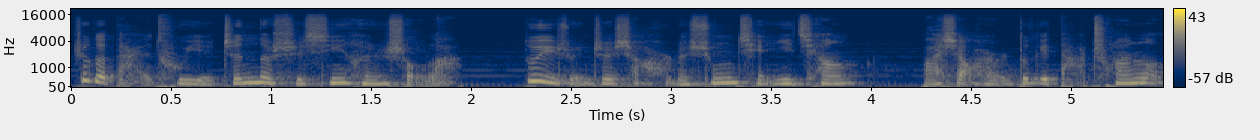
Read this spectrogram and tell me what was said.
这个歹徒也真的是心狠手辣，对准这小孩的胸前一枪，把小孩都给打穿了。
